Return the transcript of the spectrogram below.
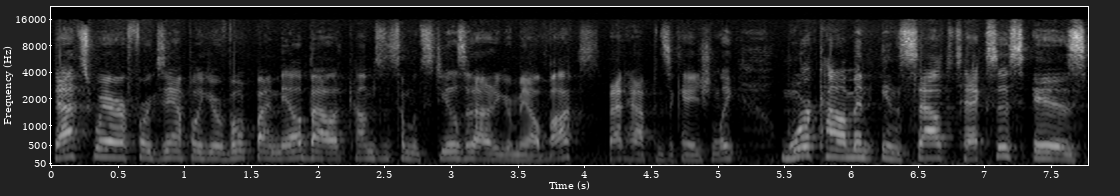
That's where, for example, your vote by mail ballot comes and someone steals it out of your mailbox. That happens occasionally. More common in South Texas is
